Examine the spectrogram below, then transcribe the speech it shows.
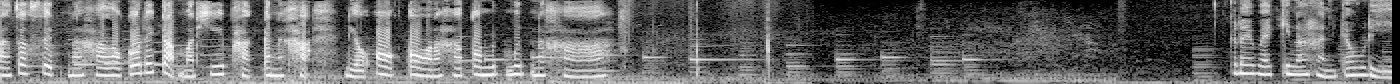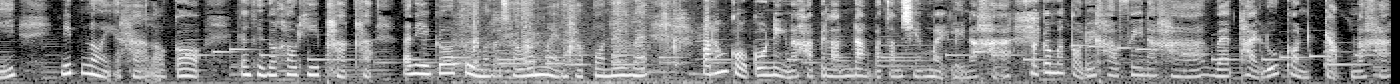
หลังจากเสร็จนะคะ เราก็ได้กลับมาที่พักกันนะคะเดี๋ยวออกต่อนะคะ ตอนมืดๆนะคะก็ได้แวะกินอาหารเกาหลีนิดหน่อยอะค่ะ แล้วก็กลางคืนก็เข้าที่พักค่ะ อันนี้ก็ตื่นมากับเช้าวันใหม่นะคะ ปอนได้แวะ ปาท่องโกโกเน่งนะคะ เป็นร้านดังประจำเชียงใหม่เลยนะคะ แล้วก็มาต่อด้วยคาเฟ่นะคะ แวะถ่ายรูปก่อนกลับนะคะ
